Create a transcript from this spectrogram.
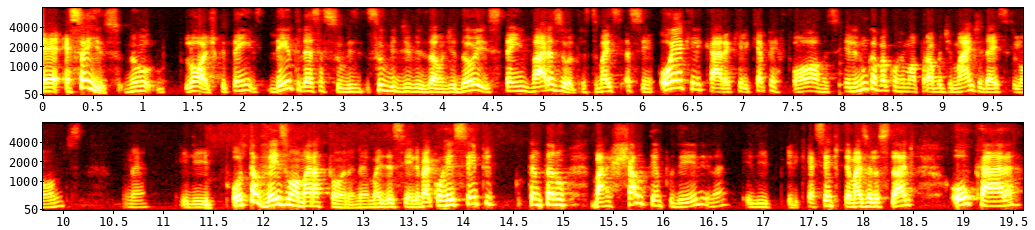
É, é só isso. No, lógico, tem dentro dessa sub, subdivisão de dois, tem várias outras. Mas, assim, ou é aquele cara que ele quer performance, ele nunca vai correr uma prova de mais de 10 quilômetros, né? Ele, ou talvez uma maratona, né? Mas, assim, ele vai correr sempre tentando baixar o tempo dele, né? Ele, ele quer sempre ter mais velocidade. Ou o cara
